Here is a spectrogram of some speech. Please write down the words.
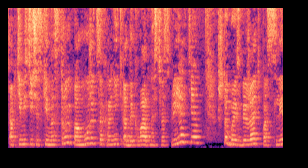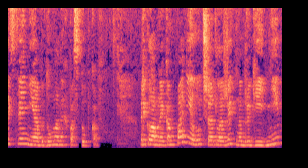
Оптимистический настрой поможет сохранить адекватность восприятия, чтобы избежать последствий необдуманных поступков. Рекламные кампании лучше отложить на другие дни,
